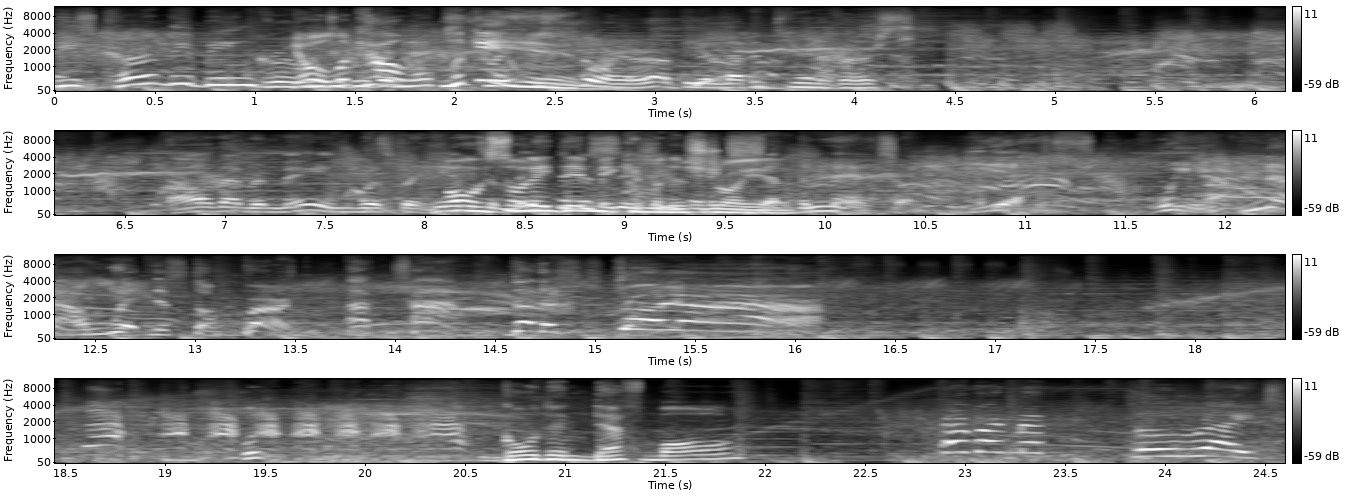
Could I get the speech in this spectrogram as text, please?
He's currently being groomed Yo, to look be how- the next look at him. destroyer of the 11th universe. All that remained was for him Oh, to so make they the did make him a destroyer. the mantle. Yes, we have now witnessed the birth of Toppo the Destroyer! Golden Death Ball. Have I met? Oh, right.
